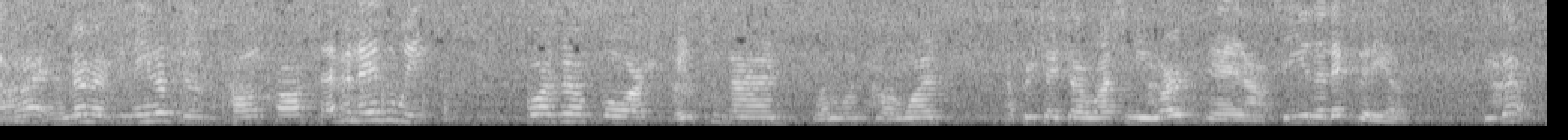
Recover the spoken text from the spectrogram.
Alright, remember if you need us, give us a phone call seven days a week, 404-829-1141. I appreciate y'all watching me work, and I'll see you in the next video. Peace out.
